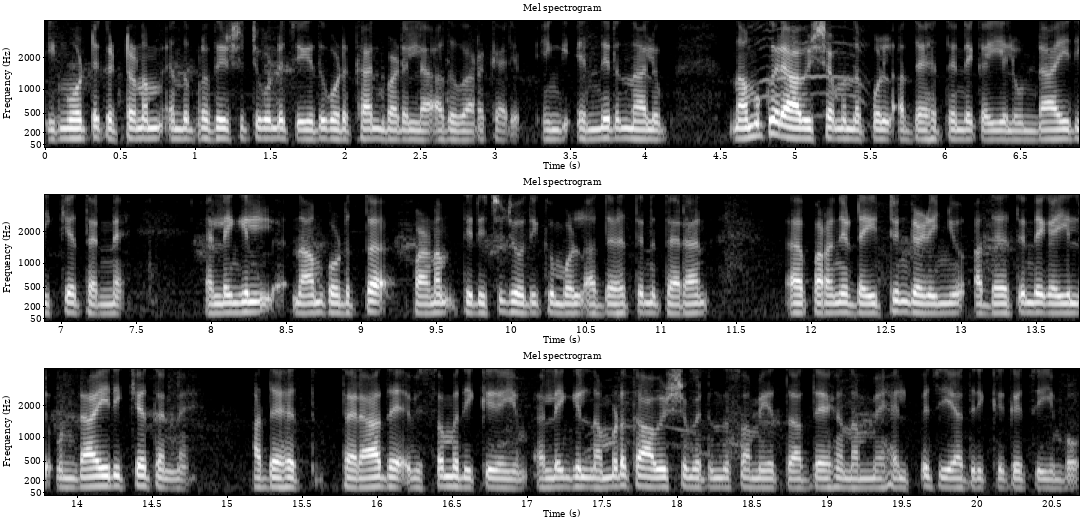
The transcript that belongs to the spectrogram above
ഇങ്ങോട്ട് കിട്ടണം എന്ന് പ്രതീക്ഷിച്ചുകൊണ്ട് ചെയ്തു കൊടുക്കാൻ പാടില്ല. അത് വേറെ കാര്യം. എങ്കിൽ എന്നിരുന്നാലും നമുക്കൊരാവശ്യം വന്നപ്പോൾ അദ്ദേഹത്തിന്റെ കയ്യിൽ ഉണ്ടായിരിക്കെ തന്നെ. അല്ലെങ്കിൽ നാം കൊടുത്ത പണം തിരിച്ചു ചോദിക്കുമ്പോൾ അദ്ദേഹത്തിന് തരാൻ പറഞ്ഞ ഡേറ്റും കഴിഞ്ഞു. അദ്ദേഹത്തിന്റെ കയ്യിൽ ഉണ്ടായിരിക്കെ തന്നെ. അദ്ദേഹത്തെ തരാതെ വിസമ്മതിക്കുകയും അല്ലെങ്കിൽ നമ്മുടെയൊക്കെ ആവശ്യം വരുന്ന സമയത്ത് അദ്ദേഹം നമ്മെ ഹെൽപ്പ് ചെയ്യാതിരിക്കുകയൊക്കെ ചെയ്യുമ്പോൾ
